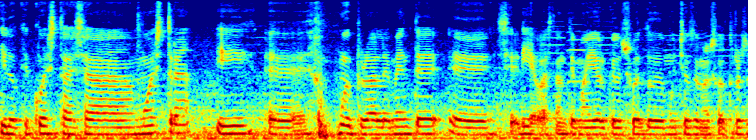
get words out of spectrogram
y lo que cuesta esa muestra y eh, muy probablemente sería bastante mayor que el sueldo de muchos de nosotros.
